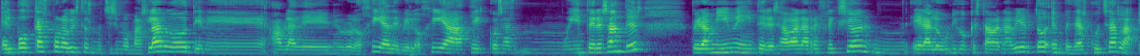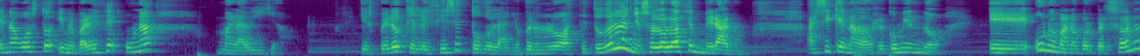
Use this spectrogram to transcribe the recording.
el podcast por lo visto es muchísimo más largo, tiene, habla de neurología, de biología, hace cosas muy interesantes, pero a mí me interesaba la reflexión, era lo único que estaba en abierto, empecé a escucharla en agosto y me parece una maravilla. Y espero que lo hiciese todo el año, pero no lo hace todo el año, solo lo hace en verano. Así que nada, os recomiendo eh, un humano por persona,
